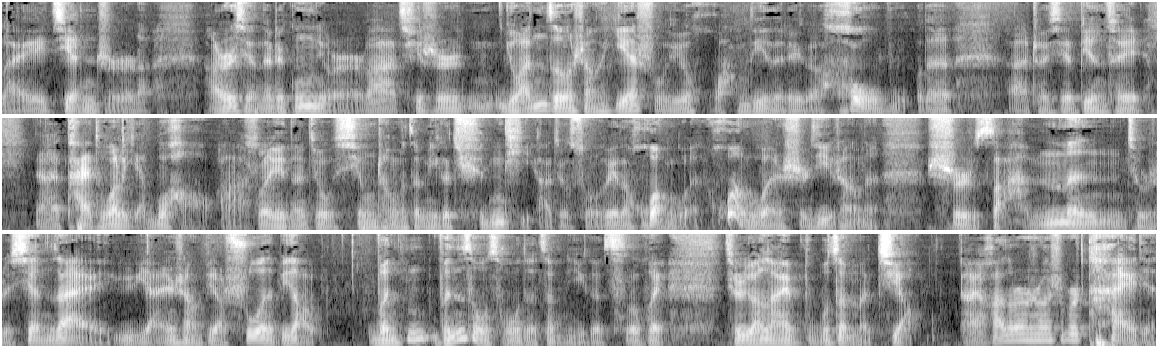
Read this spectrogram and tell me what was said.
来兼职的。而且呢，这宫女吧，其实原则上也属于皇帝的这个候补的啊，这些嫔妃，啊，太多了也不好啊，所以呢，就形成了这么一个群体啊，就所谓的宦官。宦官实际上呢，是咱们就是现在语言上比较说的比较文文绉绉的这么一个词汇，其实原来不这么叫。哎，好多人说是不是太监？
